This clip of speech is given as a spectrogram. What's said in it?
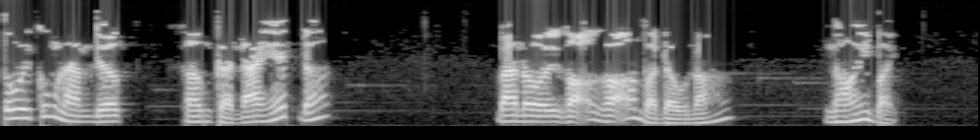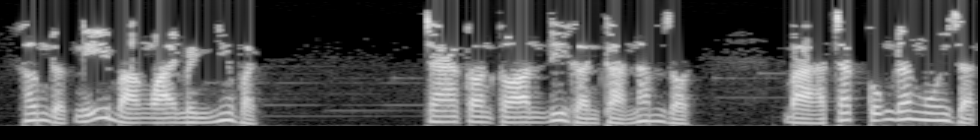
tôi cũng làm được, không cần ai hết đó. Bà nội gõ gõ vào đầu nó. Nói bậy, không được nghĩ bà ngoại mình như vậy. Cha con con đi gần cả năm rồi, bà chắc cũng đã nguôi giận.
